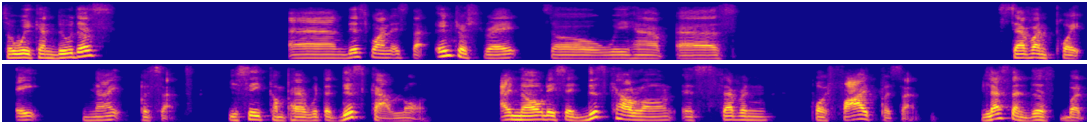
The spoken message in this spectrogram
So we can do this. And this one is the interest rate. So we have as 7.89%. You see, compared with the discount loan. I know they say discount loan is 7.5% less than this, but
